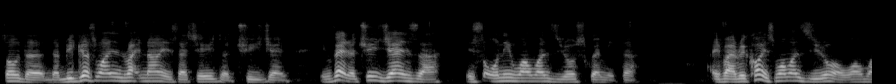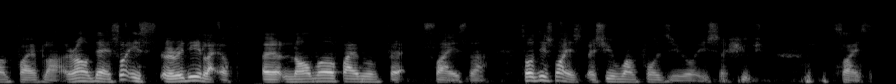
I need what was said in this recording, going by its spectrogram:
So the, the biggest one right now is actually the three gen. In fact, the three gens uh, it's only 110 square meter. If I recall, it's 110 or 115 lah, around there. So it's already like a, a normal five room flat size lah. So this one is actually 140. It's a huge size.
